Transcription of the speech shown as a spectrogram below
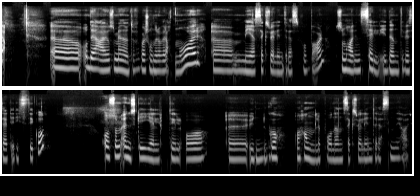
Ja. Uh, og det er jo, som jeg nevnte, for personer over 18 år uh, med seksuell interesse for barn, som har en selvidentifisert risiko, og som ønsker hjelp til å uh, unngå å handle på den seksuelle interessen de har.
